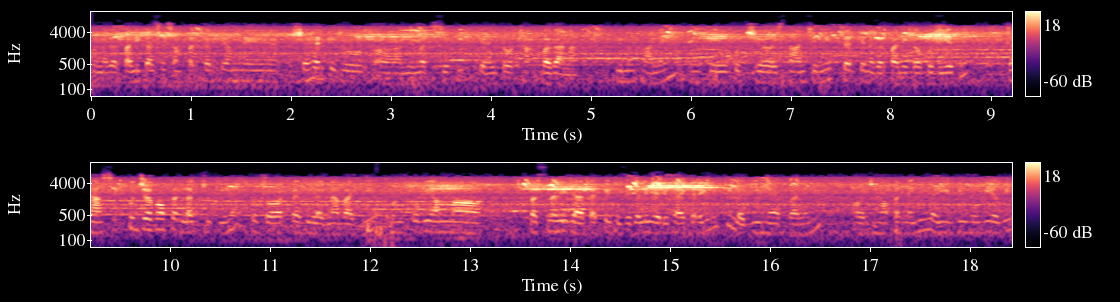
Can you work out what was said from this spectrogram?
तो नगर पालिका से संपर्क करके हमने शहर के जो नीमच सिटी कैंट और बगाना, तीनों थाने हैं। उनके कुछ स्थान चिन्हित करके नगर पालिका को दिए थे, जहाँ से कुछ जगहों पर लग चुकी हैं, कुछ और पर भी लगना बाकी है। उनको भी हम पर्सनली जा कर के फिजिकली वेरीफाई करेंगे कि लगी है अथवा नहीं, और जहाँ पर नहीं लगी भी होगी अभी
